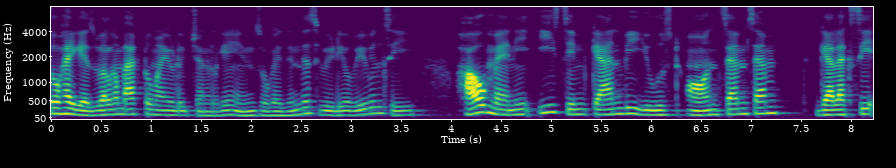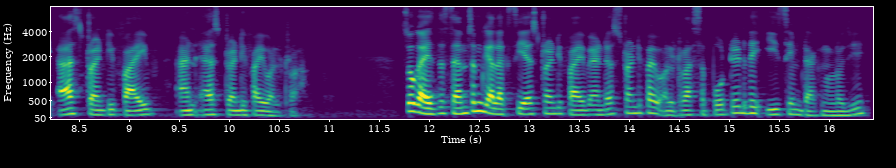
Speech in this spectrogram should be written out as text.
so hi guys welcome back to my youtube channel again. So guys in this video we will see how many eSIM can be used on Samsung Galaxy S25 and S25 Ultra. So guys the Samsung Galaxy S25 and S25 Ultra supported the eSIM technology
